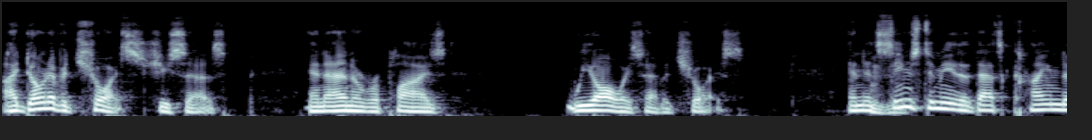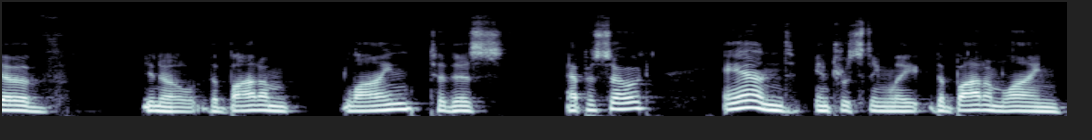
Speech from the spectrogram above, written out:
I don't have a choice, she says. And Anna replies, We always have a choice. And it mm-hmm. seems to me that that's kind of, you know, the bottom line to this episode. And interestingly, the bottom line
